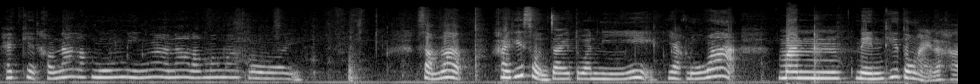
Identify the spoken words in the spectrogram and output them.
แพ็กเกจเขาน่ารักมุ้งมิ้งอะน่ารักมากๆเลยสำหรับใครที่สนใจตัวนี้ อยากรู้ว่ามันเน้นที่ตรงไหนนะคะ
